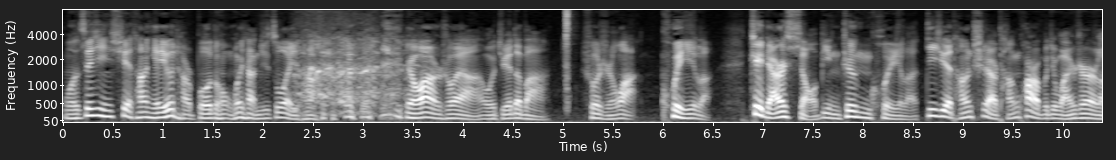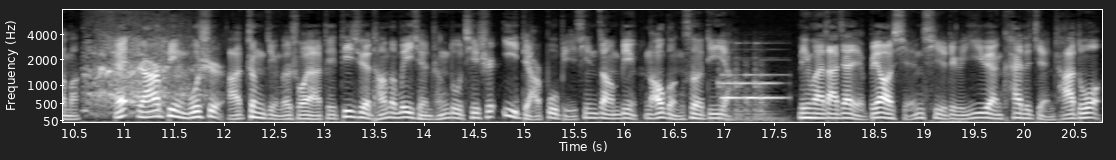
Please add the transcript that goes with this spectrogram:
我最近血糖也有点波动，我想去坐一趟。有网友说呀，我觉得吧，说实话，亏了。这点小病真亏了，低血糖吃点糖块不就完事儿了吗？哎，然而并不是啊，正经的说呀，这低血糖的危险程度其实一点不比心脏病、脑梗塞低呀。另外，大家也不要嫌弃这个医院开的检查多，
